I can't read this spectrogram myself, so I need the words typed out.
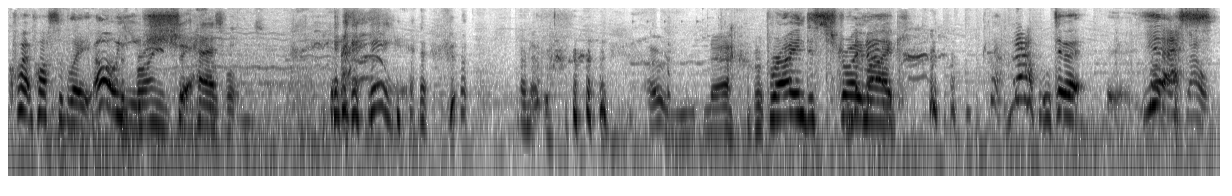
quite possibly. Oh, you Brian shithead. Oh no. oh no. Brian, destroy Mike. No! Do it. Yes!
